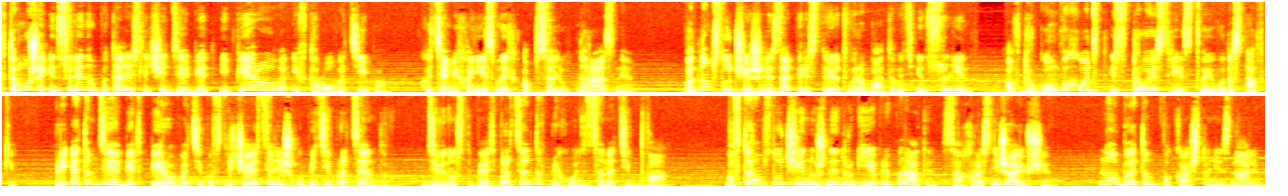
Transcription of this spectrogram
К тому же инсулином пытались лечить диабет и первого, и второго типа, хотя механизмы их абсолютно разные. В одном случае железа перестает вырабатывать инсулин, а в другом выходит из строя средства его доставки. При этом диабет первого типа встречается лишь у 5%, 95% приходится на тип 2. Во втором случае нужны другие препараты, сахароснижающие. Но об этом пока что не знали.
